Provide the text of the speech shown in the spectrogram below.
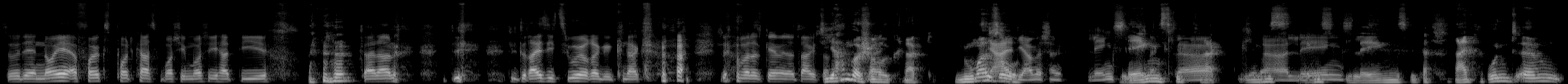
So der neue Erfolgspodcast Moshi Moshi hat die, keine Ahnung, die, die 30 Zuhörer geknackt. ich hoffe, das käme in der Tagesschau. Die haben wir schon geknackt. Nur mal Ja, so. die haben wir schon längst, längst geknackt. geknackt. Klar, Längst, längst. längst, geknackt. Nein, und ähm,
